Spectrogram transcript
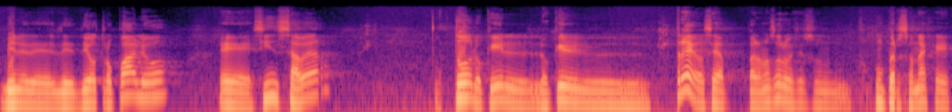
viene de, otro palo, eh, sin saber todo lo que él lo que él trae. O sea, para nosotros es un, personaje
